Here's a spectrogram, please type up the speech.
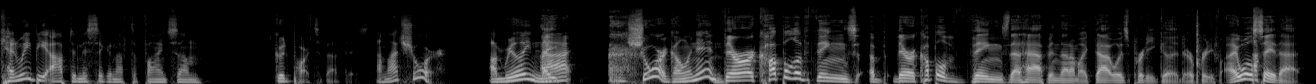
Can we be optimistic enough to find some good parts about this? I'm not sure. I'm really not sure going in. There are a couple of things. Uh, there are a couple of things that happened that I'm like, that was pretty good or pretty fun. I will say that,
